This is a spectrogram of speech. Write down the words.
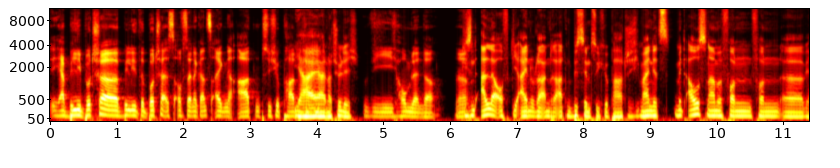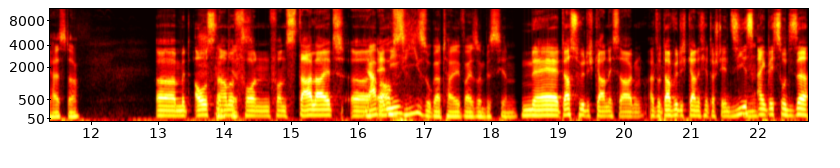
ja, Billy Butcher, Billy the Butcher ist auf seine ganz eigene Art ein Psychopath ja, wie, ja, natürlich. wie Homelander. Ne? Die sind alle auf die eine oder andere Art ein bisschen psychopathisch. Ich meine jetzt mit Ausnahme von, von äh, wie heißt er? Äh, mit Ausnahme von, von Starlight. Äh, ja, aber Annie. auch sie sogar teilweise ein bisschen. Nee, das würde ich gar nicht sagen. Also da würde ich gar nicht hinterstehen. Sie ist Mhm. eigentlich so dieser,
